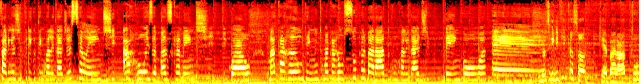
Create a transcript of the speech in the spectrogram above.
farinhas de trigo têm qualidade excelente. Arroz é basicamente igual. Macarrão, tem muito macarrão super barato, com qualidade bem boa. É... E não significa só que é barato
